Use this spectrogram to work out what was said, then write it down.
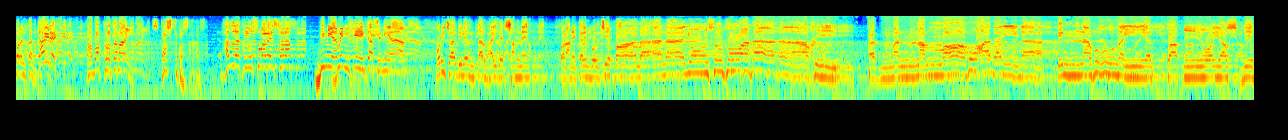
করেন তা ডাইরেক্ট কোনো বক্রতা নাই স্পষ্ট কথা হযরত ইউসুফ আলাইহিস সালাম বিনিয়ামিনকে কাছে নিয়ে পরিচয় দিলেন তার ভাইদের সামনে কোরআনে কারীম বলছে ক্বালা আনা ইউসুফ ওয়া হাদা আখি قد من الله علينا إنه من يتقي ويصبر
